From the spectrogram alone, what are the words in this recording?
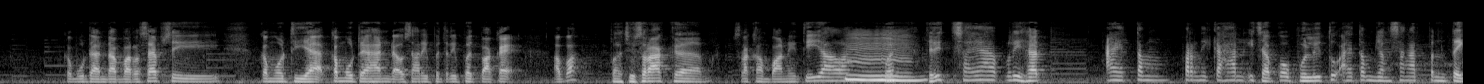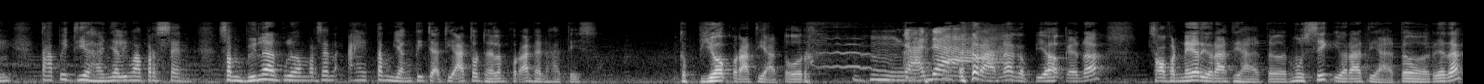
Kemudahan tanpa resepsi, kemudian kemudahan tidak usah ribet-ribet pakai apa? baju seragam, seragam panitia lah. Hmm. Buat- Jadi saya lihat item pernikahan ijab kabul itu item yang sangat penting tapi dia hanya 5%. 95% item yang tidak diatur dalam Quran dan hadis. Gebyok ora diatur. Hmm, nggak ada. Rana gebyok ya toh. Souvenir ya ora diatur, musik ya ora diatur, ya toh.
